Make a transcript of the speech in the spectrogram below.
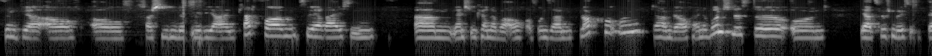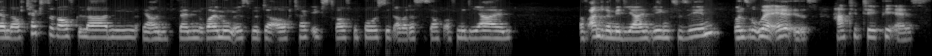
sind wir auch auf verschiedenen medialen Plattformen zu erreichen. Ähm, Menschen können aber auch auf unseren Blog gucken. Da haben wir auch eine Wunschliste und ja, zwischendurch werden da auch Texte raufgeladen. Ja, und wenn Räumung ist, wird da auch Tag X drauf gepostet, aber das ist auch auf medialen, auf anderen medialen Wegen zu sehen. Unsere URL ist https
